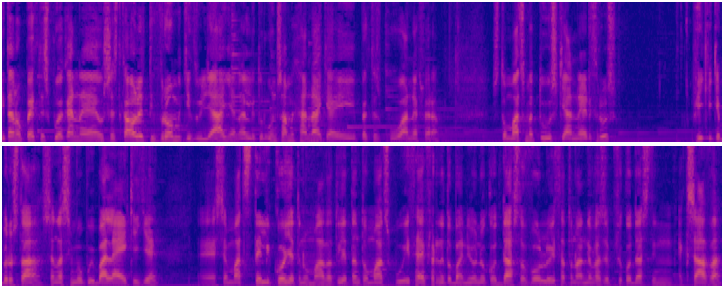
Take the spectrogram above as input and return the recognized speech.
ήταν ο παίκτης που έκανε ουσιαστικά όλη τη βρώμικη δουλειά για να λειτουργούν σαν μηχανάκια οι παίκτες που ανέφερα. Στο μάτς με τους Κιανέρθρου βγήκε και μπροστά σε ένα σημείο που η μπάλα έκαιγε ε, σε μάτς τελικό για την ομάδα του, γιατί ήταν το μάτς που ή θα έφερνε τον Πανιόνιο κοντά στο Βόλο ή θα τον ανέβαζε πιο κοντά στην Εξάδα.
